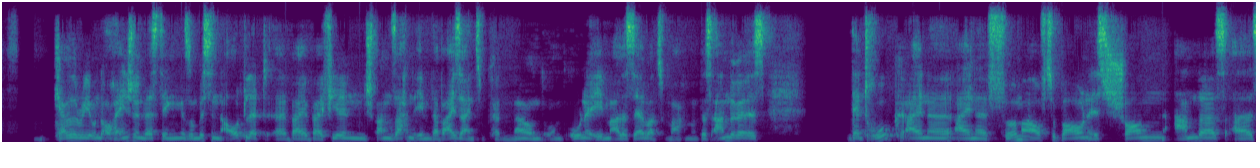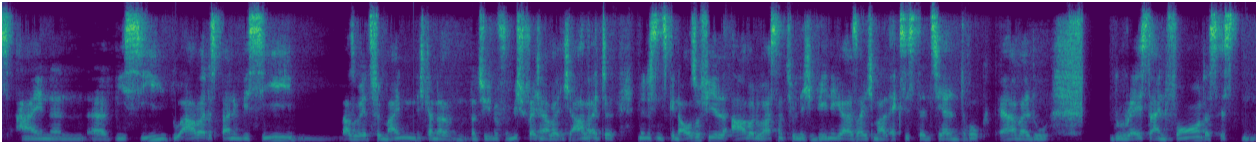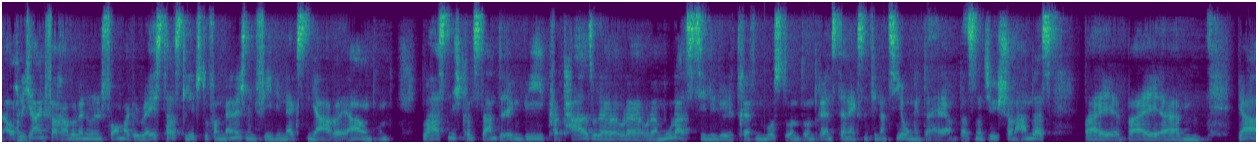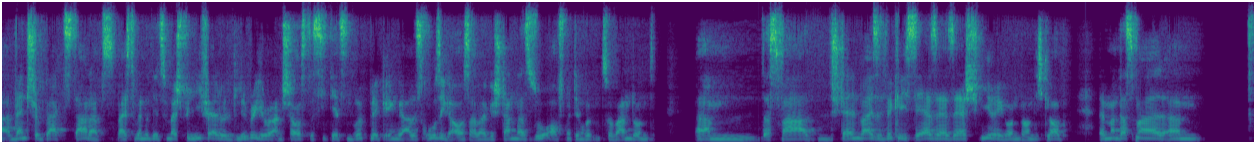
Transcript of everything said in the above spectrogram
Cavalry und auch Angel Investing so ein bisschen ein Outlet äh, bei, bei vielen spannenden Sachen eben dabei sein zu können ne? und, und ohne eben alles selber zu machen. Und das andere ist, der Druck, eine, eine Firma aufzubauen, ist schon anders als einen äh, VC. Du arbeitest bei einem VC, also jetzt für meinen, ich kann da natürlich nur für mich sprechen, aber ich arbeite mindestens genauso viel, aber du hast natürlich weniger, sage ich mal, existenziellen Druck, ja, weil du Du raised einen Fonds, das ist auch nicht einfach, aber wenn du einen Fonds mal geraced hast, lebst du von Management-Fee die nächsten Jahre, ja, und, und du hast nicht konstant irgendwie Quartals- oder, oder, oder Monatsziele, die du treffen musst und, und rennst der nächsten Finanzierung hinterher. Und das ist natürlich schon anders bei, bei ähm, ja, Venture-backed Startups. Weißt du, wenn du dir zum Beispiel Leafeld oder Delivery Hero anschaust, das sieht jetzt im Rückblick irgendwie alles rosig aus, aber wir standen da so oft mit dem Rücken zur Wand und ähm, das war stellenweise wirklich sehr, sehr, sehr schwierig. Und, und ich glaube, wenn man das mal ähm,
